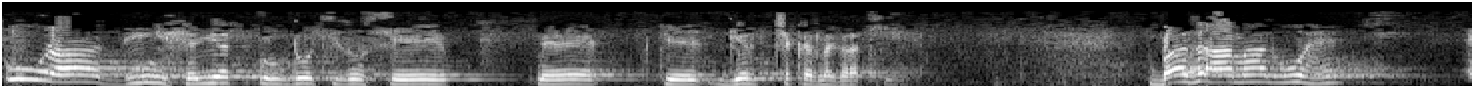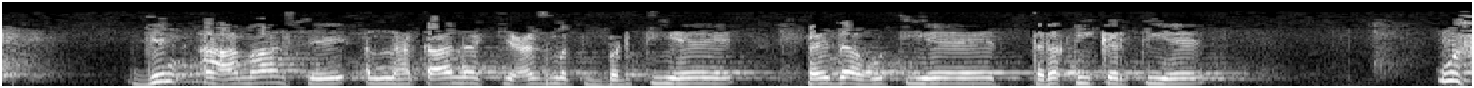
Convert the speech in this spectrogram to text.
پورا دین شریعت ان دو چیزوں سے میں کے گرد چکر لگاتی ہے۔ بعض اعمال وہ ہیں جن اعمال سے اللہ تعالی کی عظمت بڑھتی ہے، پیدا ہوتی ہے، ترقی کرتی ہے۔ اس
